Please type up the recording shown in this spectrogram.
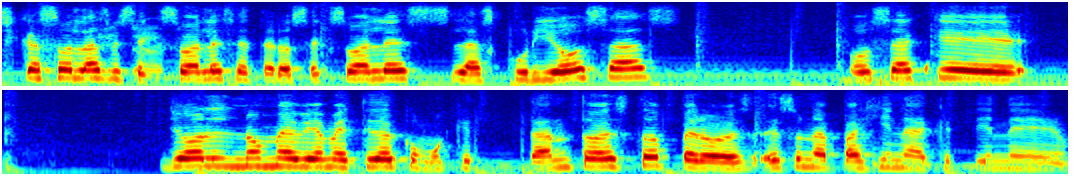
chicas solas, bisexuales, heterosexuales, las curiosas. O sea que yo no me había metido como que tanto esto, pero es, es una página que tiene...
